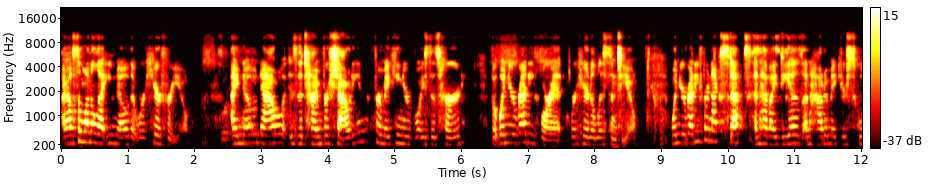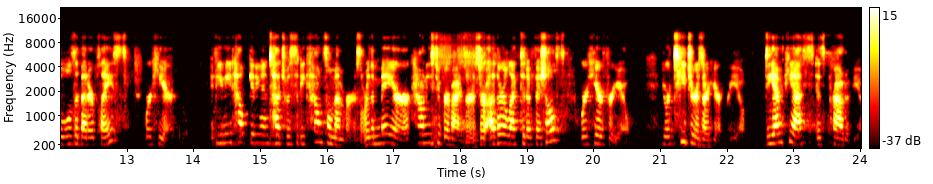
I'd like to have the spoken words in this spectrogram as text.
I also want to let you know that we're here for you. I know now is the time for shouting, for making your voices heard, but when you're ready for it, we're here to listen to you. When you're ready for next steps and have ideas on how to make your schools a better place, we're here. If you need help getting in touch with city council members or the mayor or county supervisors or other elected officials, we're here for you. Your teachers are here for you. DMPS is proud of you.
